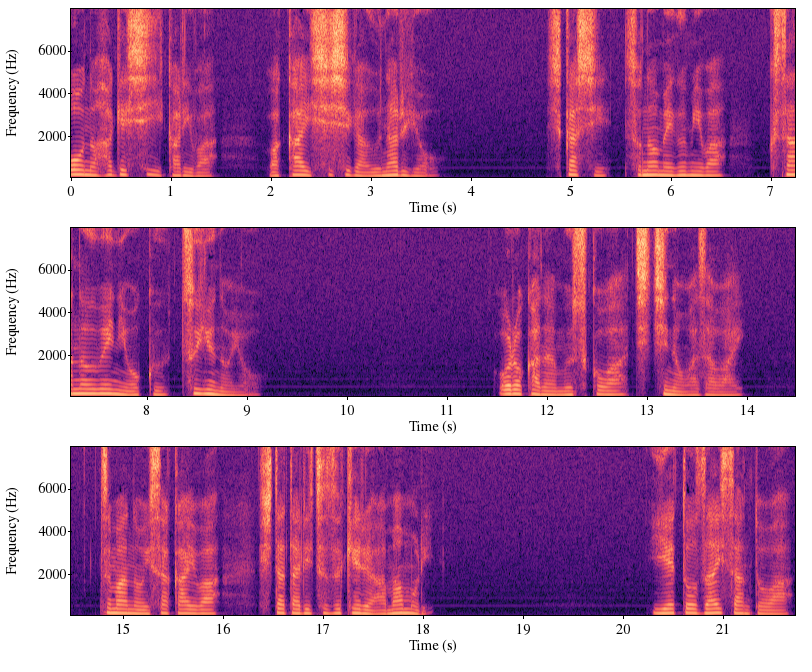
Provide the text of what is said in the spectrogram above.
王の激しい怒りは若い獅子がうなるよう。しかしその恵みは草の上に置く露のよう。愚かな息子は父の災い。妻のいさかいは滴り続ける雨漏り。家と財産とは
